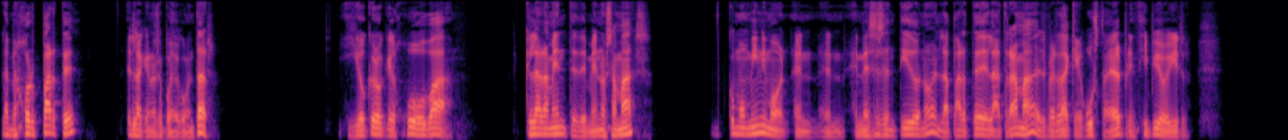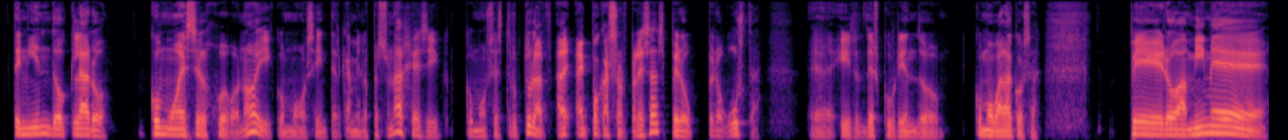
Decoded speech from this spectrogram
la mejor parte es la que no se puede comentar. Y yo creo que el juego va claramente de menos a más, como mínimo en, en, ese sentido, ¿no? En la parte de la trama, es verdad que gusta ¿eh? al principio ir teniendo claro cómo es el juego, ¿no? Y cómo se intercambian los personajes y cómo se estructura. Hay, hay pocas sorpresas, pero, pero gusta eh, ir descubriendo cómo va la cosa. Pero a mí me...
